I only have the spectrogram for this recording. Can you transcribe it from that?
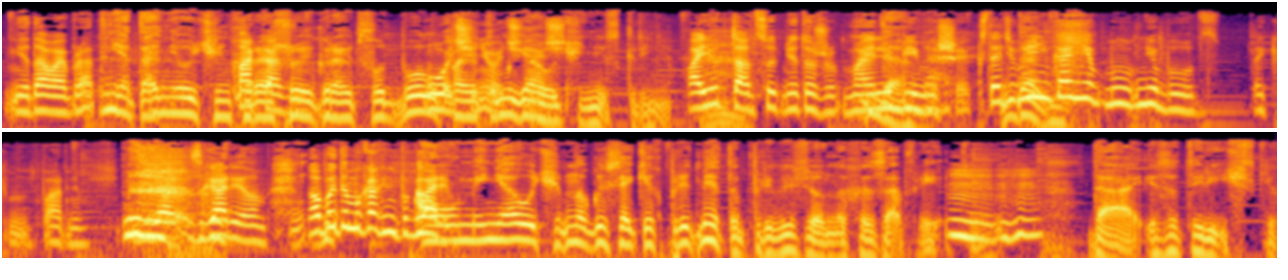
не давай, брат. Нет, они очень хорошо играют в футбол, Очень, поэтому очень, я очень. очень искренне. Поют, танцуют, мне тоже мои Да. любимейшие. Кстати, у Да. меня никогда не, не было таким парнем загорелым. Но об этом мы как-нибудь А у поговорим. меня очень много всяких предметов, привезенных из Африки. Мгм. Да, эзотерических,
